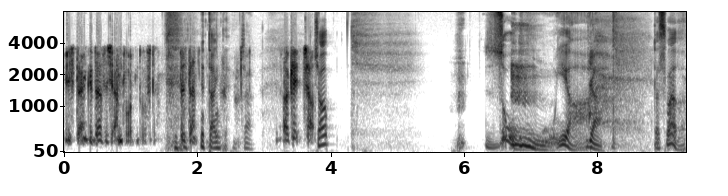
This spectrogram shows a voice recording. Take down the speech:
Ich danke, dass ich antworten durfte. Bis dann. danke. Ciao. Okay, ciao. Ciao. So, ja. Ja. Das war er.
